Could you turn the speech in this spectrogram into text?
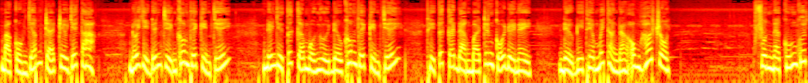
mà còn dám trả treo với ta. Nói gì đến chuyện không thể kiềm chế? Nếu như tất cả mọi người đều không thể kiềm chế thì tất cả đàn bà trên cõi đời này đều đi theo mấy thằng đàn ông hết rồi Phương Na cuốn quýt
